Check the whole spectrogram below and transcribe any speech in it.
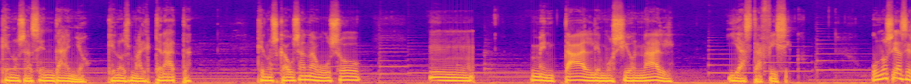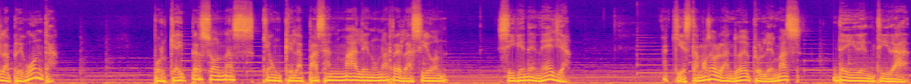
que nos hacen daño, que nos maltratan, que nos causan abuso mm, mental, emocional y hasta físico. Uno se hace la pregunta, ¿por qué hay personas que aunque la pasan mal en una relación, siguen en ella. Aquí estamos hablando de problemas de identidad,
